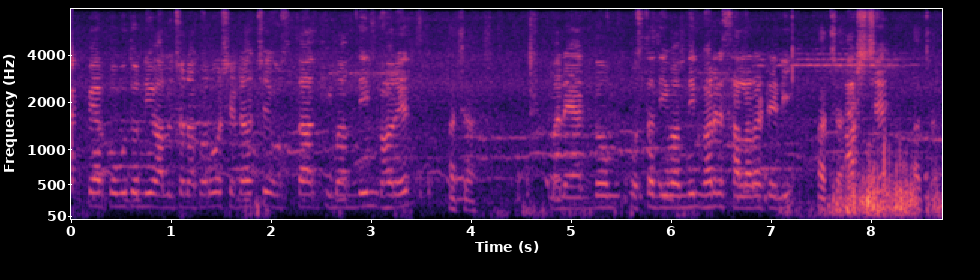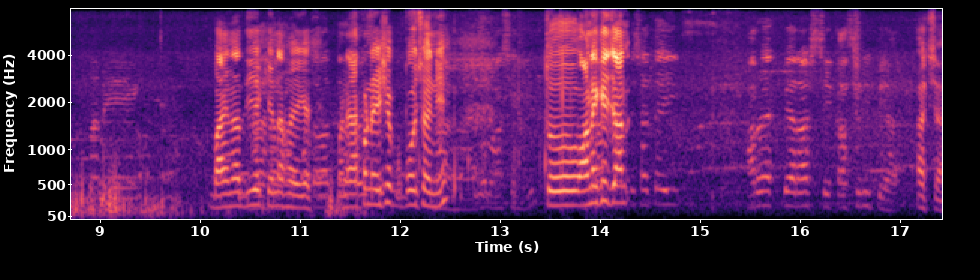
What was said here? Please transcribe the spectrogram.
এক পেয়ার কবুতর নিয়ে আলোচনা করব সেটা হচ্ছে ওস্তাদ ইমামদিন ঘরের। আচ্ছা। মানে একদম ওস্তাদ ইমামদিন ঘরের সালারা টেলি। আচ্ছা। আসছে। আচ্ছা। মানে বায়না দিয়ে কেনা হয়ে গেছে। মানে এখন এসে পৌঁছয়নি। হ্যাঁ, তো অনেকেই জান সাথে সাথেই আরও এক পেয়ার আসছে কাসুরি পেয়ার আচ্ছা।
